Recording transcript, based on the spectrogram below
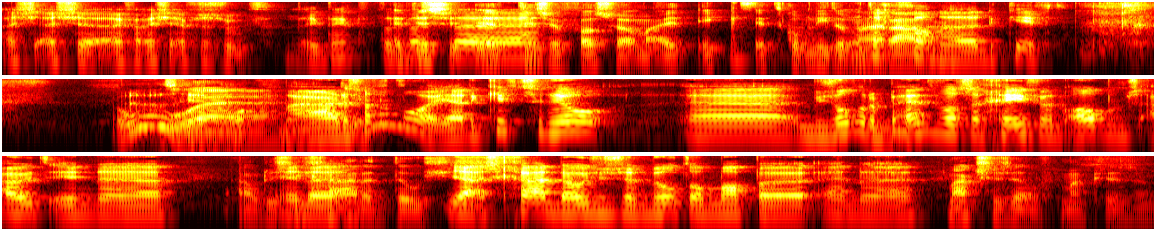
Als je, als je, even, als je even zoekt. Ik denk dat dat Het best... is, eh, het is er vast wel, maar ik, het komt niet op mijn radar. van eh, de Kift? Ja, dat is Oeh, eh, maar dat is wel mooi. Ja, de Kift is een heel eh, bijzondere band, want ze geven hun albums uit in uh, Oude sigarendoosjes. ja, sigaardoosjes en multimappen. En, eh, Maak ze zelf, maak ze zelf.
